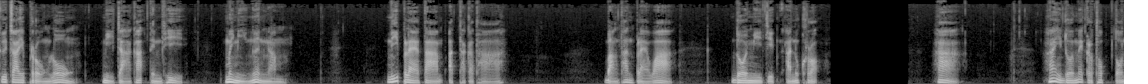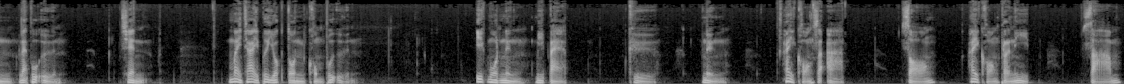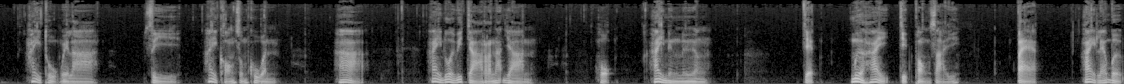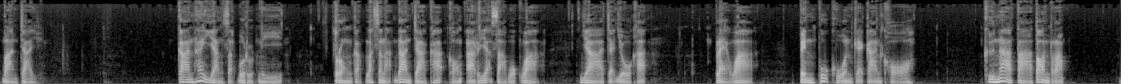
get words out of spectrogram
คือใจโปร่งโล่ง มีจาคะเต็มที่ ไม่มีเงื่อนงำ นี้แปลตามอัตถกถา บางท่านแปลว่า โดยมีจิตอนุเคราะห์ 5. ให้โดยไม่กระทบตนและผู้อื่น เช่น ไม่ใช่เพื่อยกตนข่มผู้อื่น อีกหมวดหนึ่งมีแปดคือ 1. ให้ของสะอาด 2. ให้ของประณีต 3. ให้ถูกเวลา 4. ให้ของสมควร 5. ให้ด้วยวิจารณญาณ 6. ให้หนึ่งเนือง 7. เมื่อให้จิตผ่องใส 8. ให้แล้วเบิกบานใจ การให้อย่างสัตว์บุรุษนี้ ตรงกับลักษณะด้านจาคะของอริยสาวกว่า ยาจะโยคะ แปลว่า เป็นผู้ควรแก่การขอ คือหน้าตาต้อนรับ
